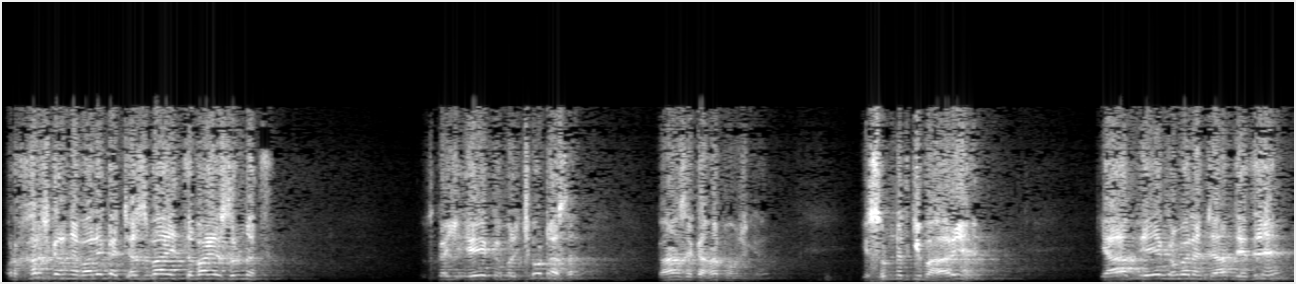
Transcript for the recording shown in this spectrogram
اور خرچ کرنے والے کا جذبہ اتباع سنت۔ اس کا یہ ایک عمل چھوٹا سا کہاں سے کہاں پہنچ گیا۔ یہ سنت کی بہاریں ہیں۔ کہ آپ ایک عمل انجام دیتے ہیں؟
